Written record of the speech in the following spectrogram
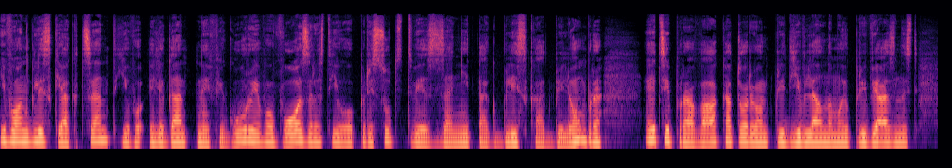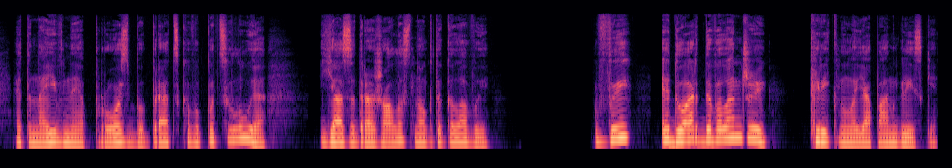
его английский акцент, его элегантная фигура, его возраст, его присутствие за ней так близко от Белёмбра, эти права, которые он предъявлял на мою привязанность, эта наивная просьба братского поцелуя, я задрожала с ног до головы. «Вы Эдуард де Валанжи!» — крикнула я по-английски.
